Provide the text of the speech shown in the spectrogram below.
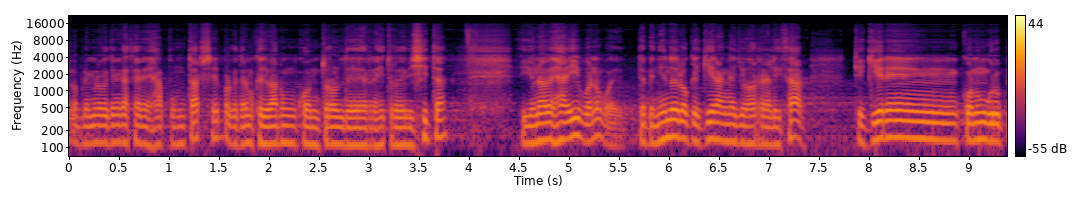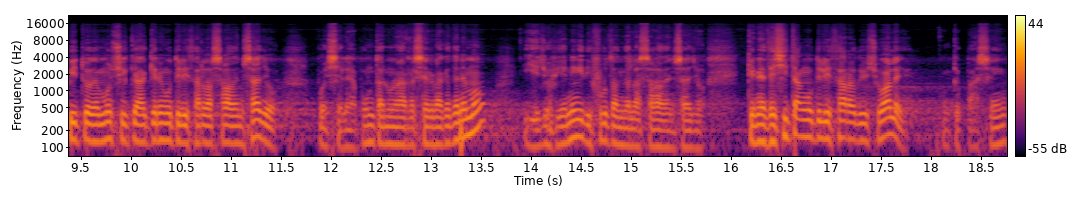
lo primero que tiene que hacer es apuntarse, porque tenemos que llevar un control de registro de visita. Y una vez ahí, bueno, pues dependiendo de lo que quieran ellos realizar, que quieren con un grupito de música, quieren utilizar la sala de ensayo, pues se le apuntan una reserva que tenemos y ellos vienen y disfrutan de la sala de ensayo. Que necesitan utilizar audiovisuales, con que pasen,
